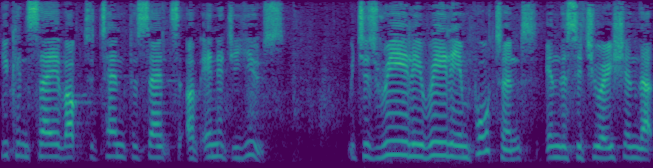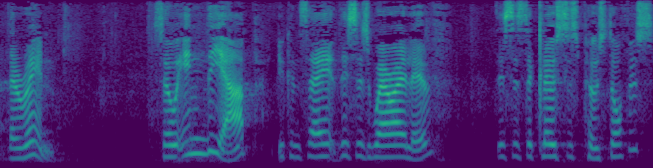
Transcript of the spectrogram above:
you can save up to 10% of energy use, which is really, really important in the situation that they're in. So in the app, you can say, this is where I live, this is the closest post office,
